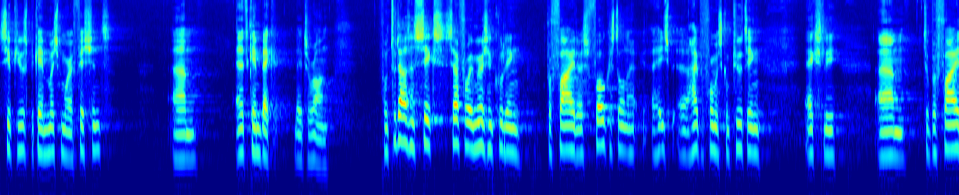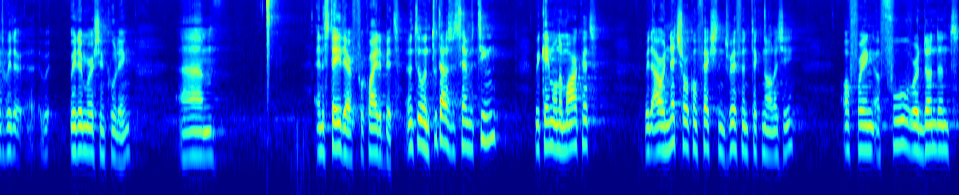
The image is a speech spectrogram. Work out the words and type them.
CPUs became much more efficient. Um, and it came back later on. From 2006, several immersion cooling providers focused on uh, uh, high performance computing actually um, to provide with, uh, with immersion cooling. Um, and it stayed there for quite a bit. Until in 2017, we came on the market with our natural convection driven technology, offering a full redundant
